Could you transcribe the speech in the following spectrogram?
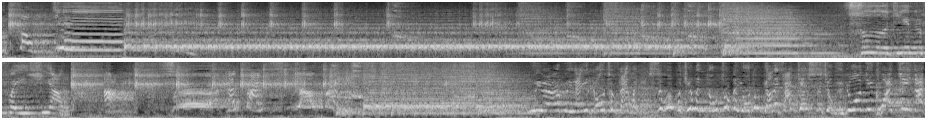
遭奸，此今非笑！啊是很难笑啊！五月二不愿意构成代会，是我不听文中准备乐统调来三天十九，约定快几战，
